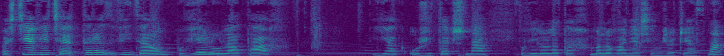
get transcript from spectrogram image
Właściwie wiecie, teraz widzę po wielu latach, jak użyteczna, po wielu latach malowania się rzecz jasna,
